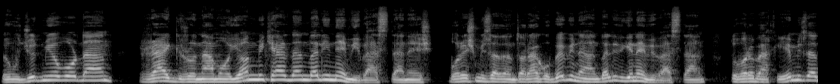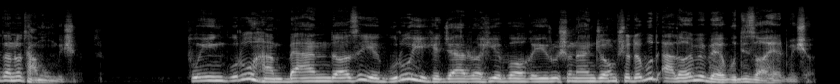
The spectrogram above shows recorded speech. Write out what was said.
به وجود می آوردن رگ رو نمایان می‌کردن ولی نمیبستنش. برش می‌زدن تا رگ رو ببینن ولی دیگه نمیبستن. دوباره بقیه می‌زدن و تموم می‌شد. تو این گروه هم به اندازه گروهی که جراحی واقعی روشون انجام شده بود علائم بهبودی ظاهر می‌شد.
